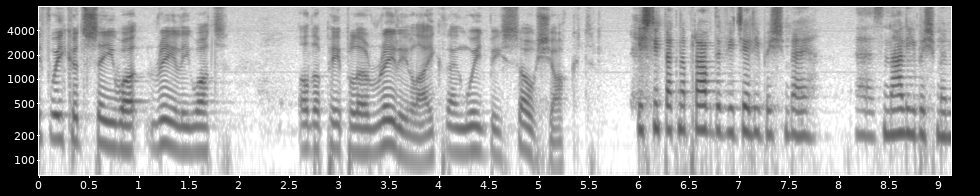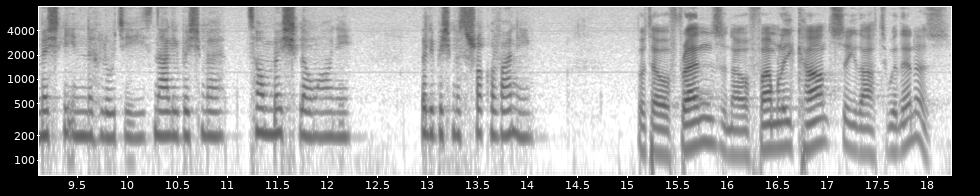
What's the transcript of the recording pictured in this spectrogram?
If we could see what really what other people are really like, then we'd be so shocked. Jeśli tak naprawdę wiedzielibyśmy, e, znalibyśmy myśli innych ludzi i znalibyśmy, co myślą oni, bylibyśmy zszokowani. But our friends and our family can't see that within us.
